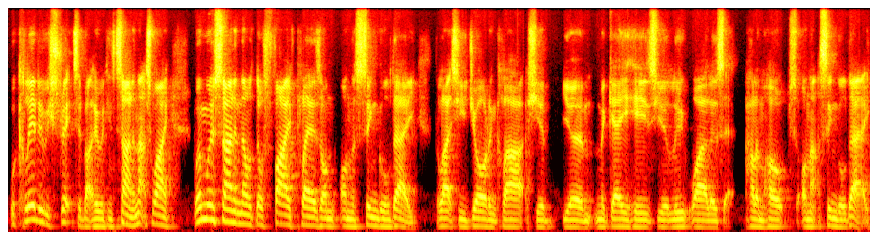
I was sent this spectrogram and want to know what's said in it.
we're clearly restricted about who we can sign. And that's why when we're signing those, those five players on, on a single day, the likes of your Jordan Clarkes, your, your McGaheys, your Leutwilers, Hallam Hopes on that single day,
